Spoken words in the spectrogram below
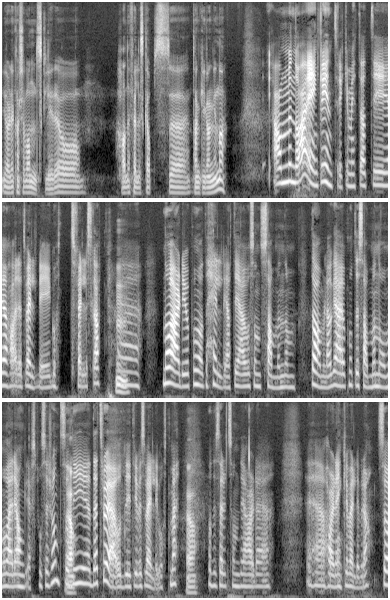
Gjør det kanskje vanskeligere å ha det fellesskapstankegangen, da. Ja, men nå er egentlig inntrykket mitt at de har et veldig godt fellesskap. Mm. Eh, nå er de jo på en måte heldige at de er jo sånn sammen om Damelaget er jo på en måte sammen nå om å være i angrepsposisjon, så Ja. de, det tror jeg jo de trives veldig godt med. Ja. Og det ser ut som de har det, eh, har det egentlig veldig bra. Så,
